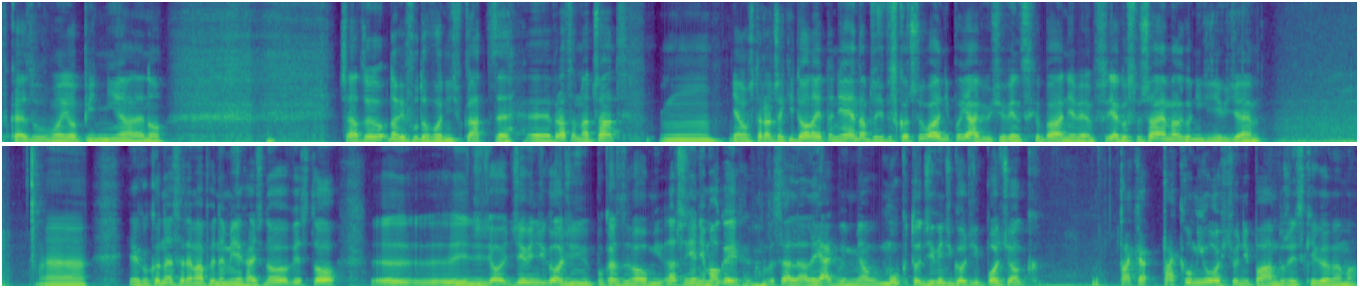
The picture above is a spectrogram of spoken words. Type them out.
w KSW w mojej opinii, ale no Trzeba to najpierw udowodnić w klatce. E, wracam na czat. Mm, Janusz Taraczek i Donate. No nie, tam coś wyskoczyło, ale nie pojawił się, więc chyba nie wiem. Ja go słyszałem, ale go nigdzie nie widziałem. E, jako koneser ma powinienem jechać. No wiesz to e, 9 godzin pokazywał mi. Znaczy ja nie mogę jechać, mam wesele, ale jakbym miał mógł, to 9 godzin pociąg. Taka, taką miłością nie pałam do żeńskiego MMA.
